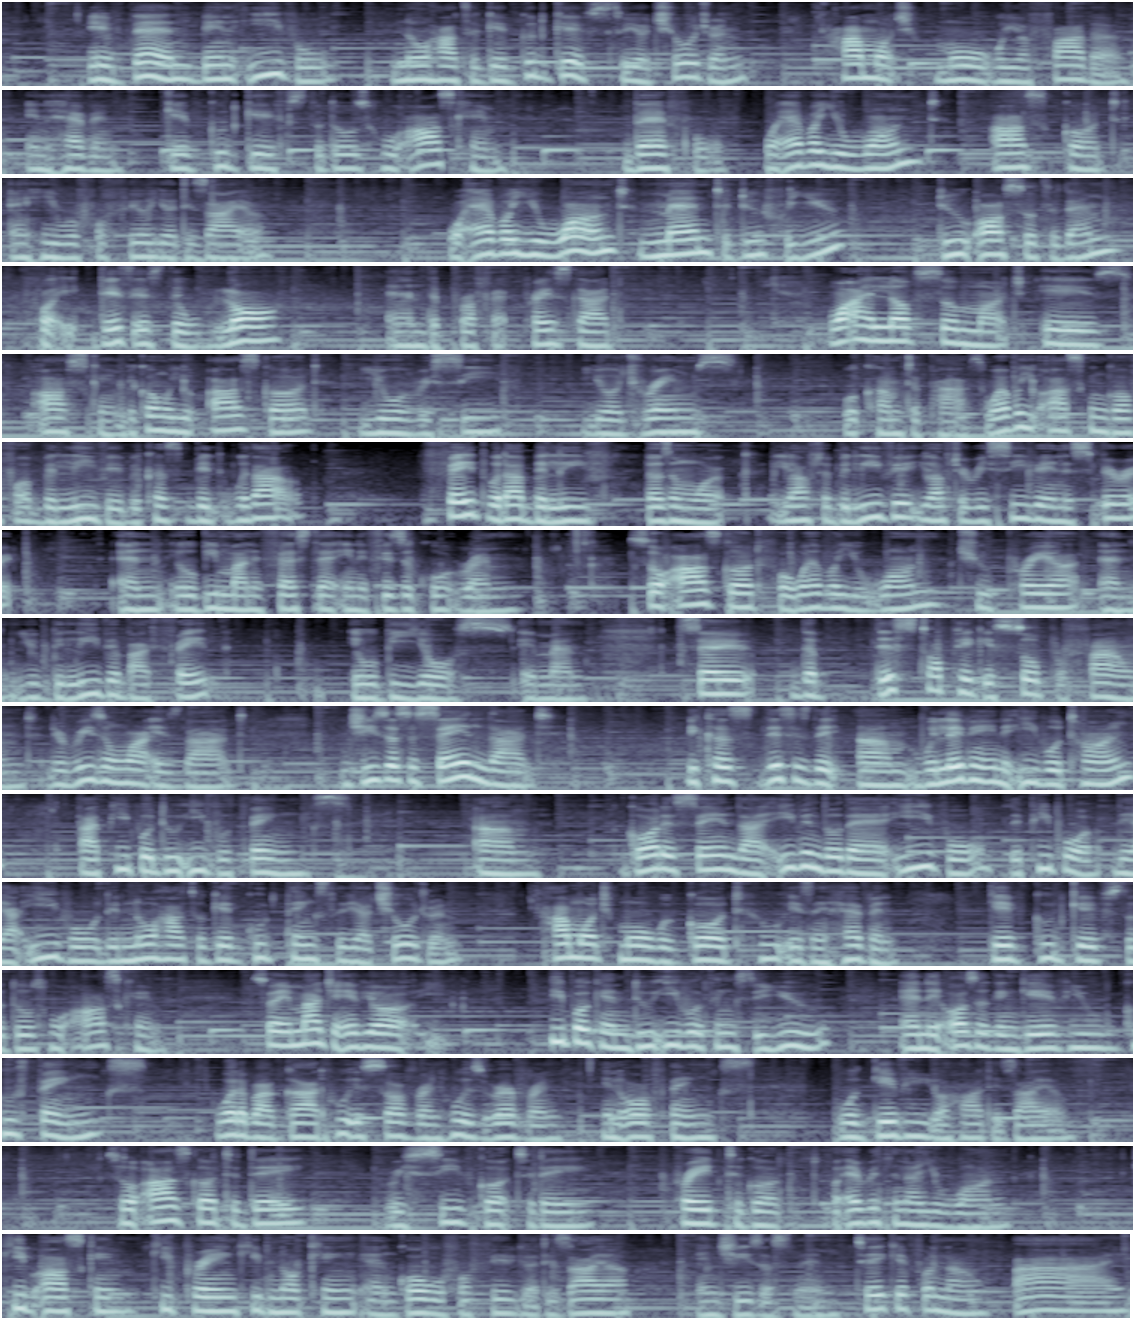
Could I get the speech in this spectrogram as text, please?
If then, being evil, know how to give good gifts to your children, how much more will your Father in heaven give good gifts to those who ask him? Therefore, whatever you want, ask God, and he will fulfill your desire. Whatever you want men to do for you, do also to them, for this is the law and the prophet. Praise God. What I love so much is asking because when you ask God, you will receive your dreams will come to pass. Whatever you're asking God for, believe it because without faith, without belief, doesn't work. You have to believe it, you have to receive it in the spirit, and it will be manifested in the physical realm. So ask God for whatever you want through prayer and you believe it by faith, it will be yours. Amen. So the this topic is so profound. The reason why is that Jesus is saying that because this is the um, we're living in the evil time that people do evil things. Um, God is saying that even though they're evil, the people they are evil, they know how to give good things to their children. How much more will God, who is in heaven, give good gifts to those who ask Him? So imagine if your people can do evil things to you, and they also can give you good things. What about God, who is sovereign, who is reverent in all things, will give you your heart desire? So ask God today receive God today. Pray to God for everything that you want. Keep asking, keep praying, keep knocking, and God will fulfill your desire in Jesus' name. Take it for now. Bye.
